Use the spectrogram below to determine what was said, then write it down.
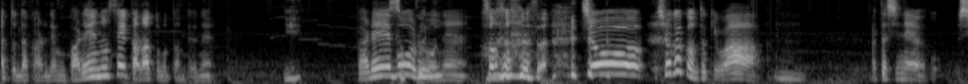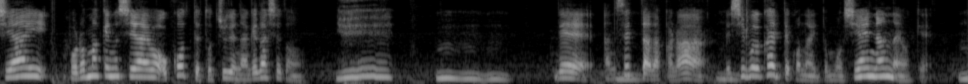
あとだからでもバレーのせいかなと思ったんだよね。え？バレーボールをねそうそうそう。小小学校の時はうん。私ね試合ボロ負けの試合は怒って途中で投げ出してたの。ええうんうんであのセッターだから、うん。レシーブが返ってこないともう試合にならないわけ。うん。う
